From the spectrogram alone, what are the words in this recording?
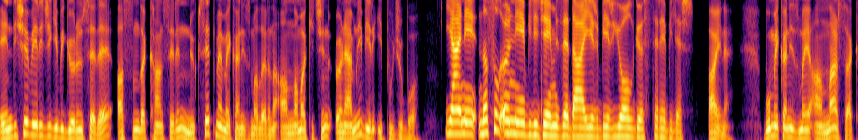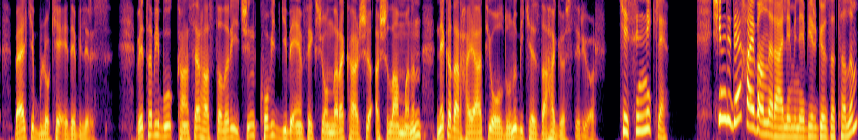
Endişe verici gibi görünse de aslında kanserin nüksetme mekanizmalarını anlamak için önemli bir ipucu bu. Yani nasıl önleyebileceğimize dair bir yol gösterebilir. Aynı. Bu mekanizmayı anlarsak belki bloke edebiliriz. Ve tabii bu kanser hastaları için COVID gibi enfeksiyonlara karşı aşılanmanın ne kadar hayati olduğunu bir kez daha gösteriyor. Kesinlikle. Şimdi de hayvanlar alemine bir göz atalım.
